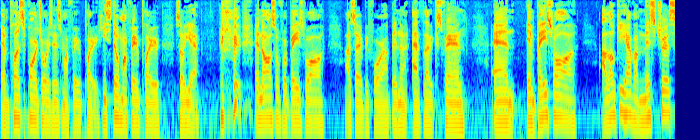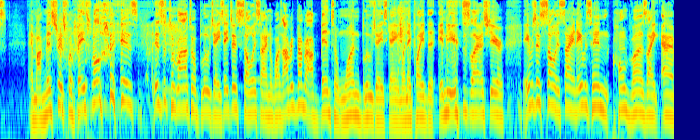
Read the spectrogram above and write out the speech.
and plus Paul George is my favorite player. He's still my favorite player. So yeah, and also for baseball, I said before I've been an athletics fan, and in baseball, I low key have a mistress. And my mistress for baseball is is the Toronto Blue Jays. They just so exciting to watch. I remember I've been to one Blue Jays game when they played the Indians last year. It was just so exciting. They was hitting home runs like uh,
